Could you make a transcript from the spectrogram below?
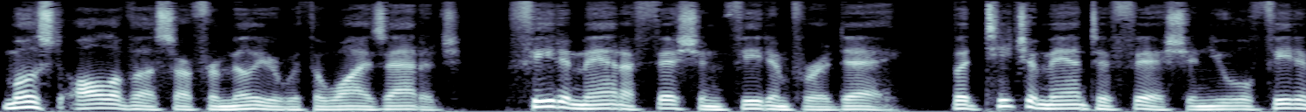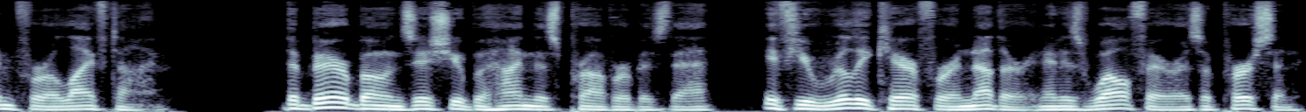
Most all of us are familiar with the wise adage feed a man a fish and feed him for a day, but teach a man to fish and you will feed him for a lifetime. The bare bones issue behind this proverb is that, if you really care for another and his welfare as a person,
